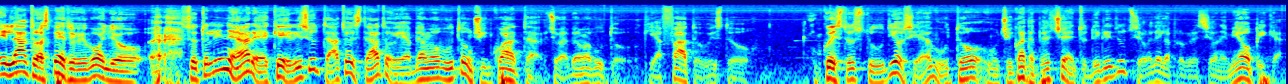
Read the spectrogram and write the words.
E l'altro aspetto che voglio eh, sottolineare è che il risultato è stato che abbiamo avuto un 50, cioè abbiamo avuto chi ha fatto questo, in questo studio si è avuto un 50% di riduzione della progressione miopica.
